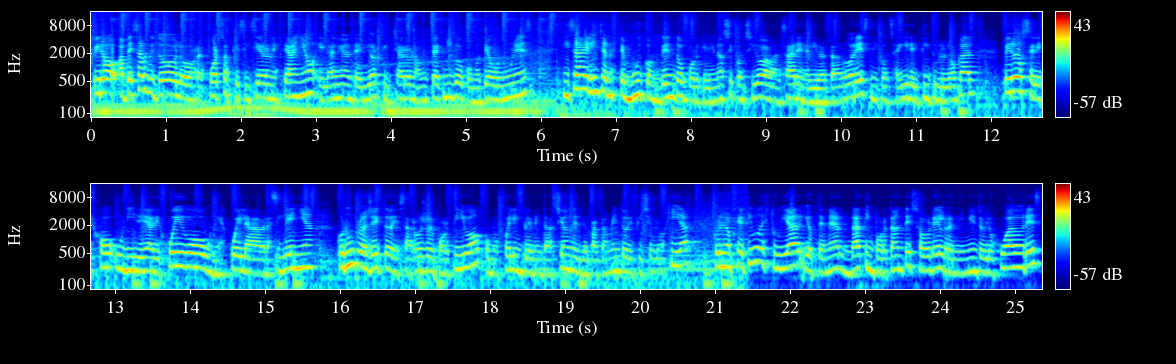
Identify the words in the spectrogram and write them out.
pero a pesar de todos los refuerzos que se hicieron este año, el año anterior ficharon a un técnico como Thiago Núñez, Quizá el hincha no esté muy contento porque no se consiguió avanzar en la Libertadores ni conseguir el título local, pero se dejó una idea de juego, una escuela brasileña, con un proyecto de desarrollo deportivo, como fue la implementación del Departamento de Fisiología, con el objetivo de estudiar y obtener data importante sobre el rendimiento de los jugadores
